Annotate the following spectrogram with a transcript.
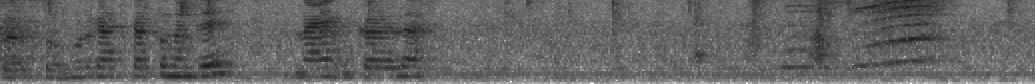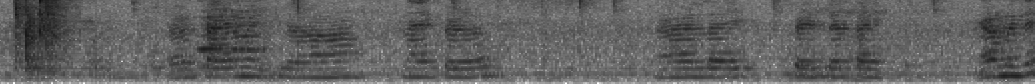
करतो. मुरगास करतो म्हणजे? नाही कळलं. काय म्हटलं? नाही कळलं. लाईक कळलं ताई म्हणजे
